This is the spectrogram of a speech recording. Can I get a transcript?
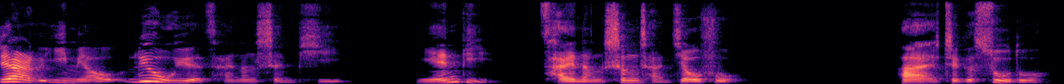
第二个疫苗六月才能审批，年底才能生产交付。哎，这个速度，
